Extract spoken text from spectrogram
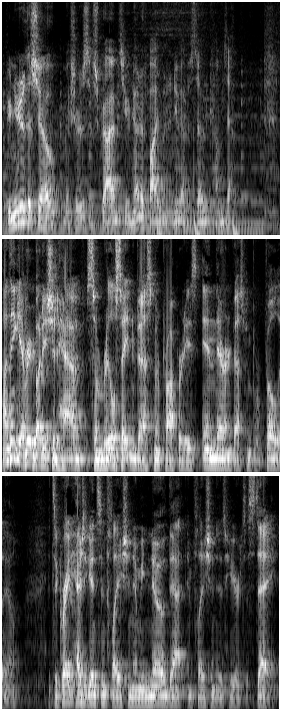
If you're new to the show, make sure to subscribe so you're notified when a new episode comes out. I think everybody should have some real estate investment properties in their investment portfolio. It's a great hedge against inflation, and we know that inflation is here to stay.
